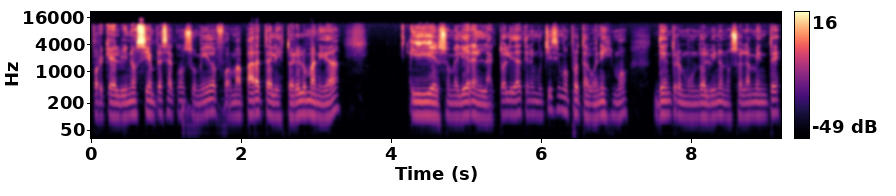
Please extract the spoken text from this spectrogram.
porque el vino siempre se ha consumido, forma parte de la historia de la humanidad Y el sommelier en la actualidad tiene muchísimo protagonismo dentro del mundo del vino, no solamente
